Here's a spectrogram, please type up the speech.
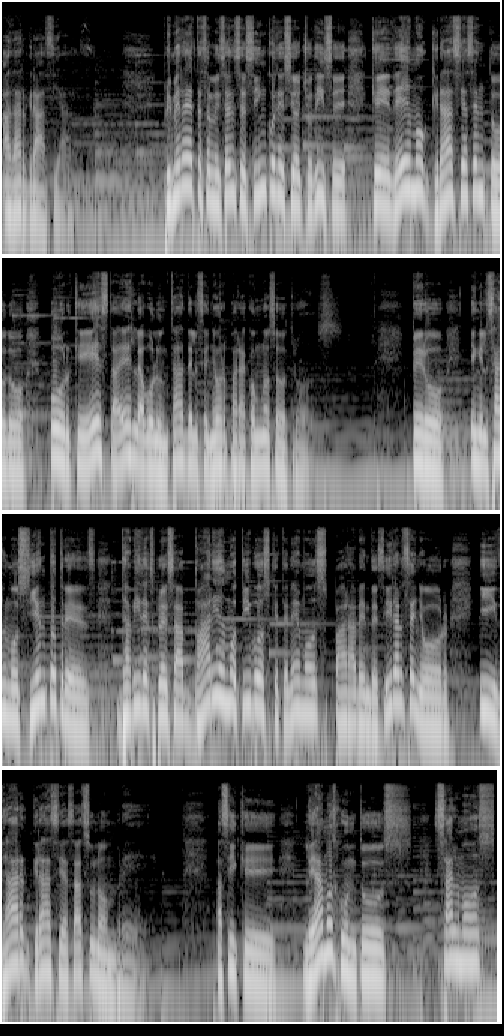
a dar gracias. Primera de Tesalonicenses 5:18 dice que demos gracias en todo, porque esta es la voluntad del Señor para con nosotros. Pero en el Salmo 103, David expresa varios motivos que tenemos para bendecir al Señor y dar gracias a su nombre. Así que leamos juntos Salmos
